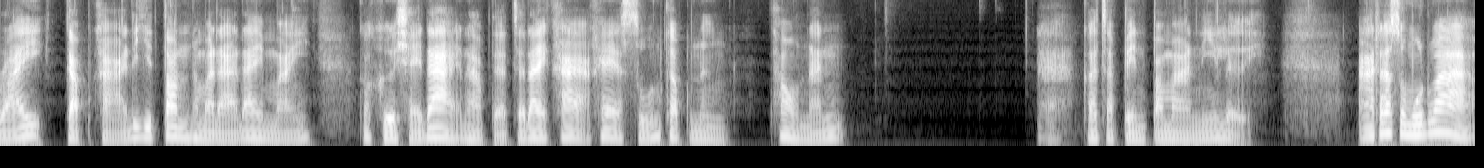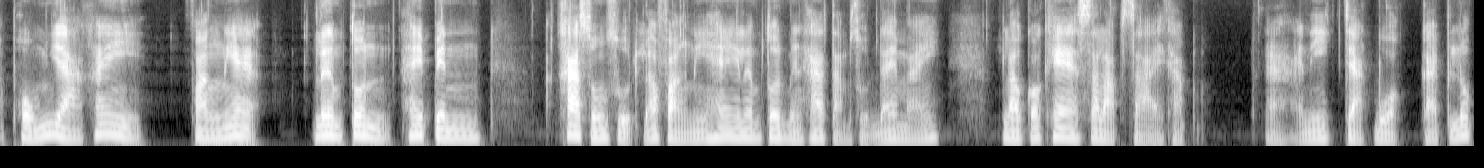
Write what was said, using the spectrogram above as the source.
write กับขาดิจิตอลธรรมดาได้ไหม ก็คือใช้ได้นะครับ แต่จะได้ค่าแค่ 0 กับ 1 เท่านั้นอะก็จะเป็นประมาณนี้เลยอะถ้าสมมุติว่าผมอยากให้ฝั่งเนี้ยเริ่มต้นให้เป็นค่าสูงสุด แล้วฝั่งนี้ให้เริ่มต้นเป็นค่าต่ำสุดได้ไหม เราก็แค่สลับสายครับอะอันนี้จากบวกกลายเป็นลบ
